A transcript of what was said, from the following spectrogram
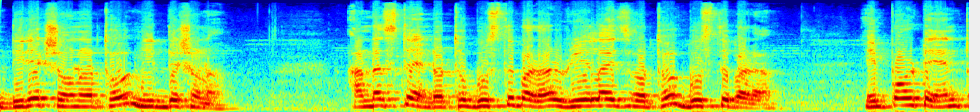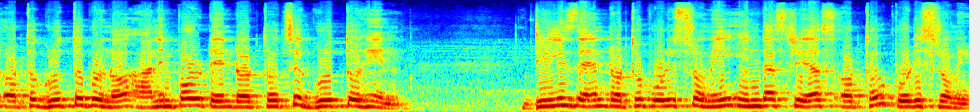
ডিরেকশন অর্থ নির্দেশনা। আন্ডারস্ট্যান্ড অর্থ বুঝতে পারা রিয়েলাইজ অর্থ বুঝতে পারা। ইম্পর্টেন্ট অর্থ গুরুত্বপূর্ণ আনইম্পর্টেন্ট অর্থ হচ্ছে গুরুত্বহীন। ডিলিজেন্ট অর্থ পরিশ্রমী ইন্ডাস্ট্রিয়াস অর্থ পরিশ্রমী।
